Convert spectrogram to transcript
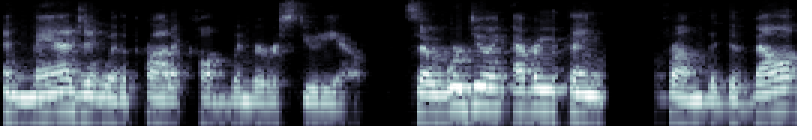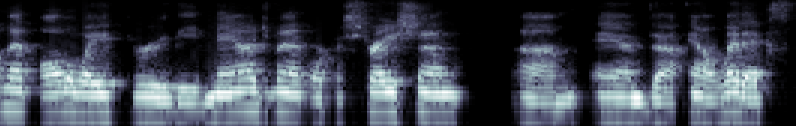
and managing with a product called Wind River Studio. So we're doing everything from the development all the way through the management, orchestration, um, and uh, analytics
